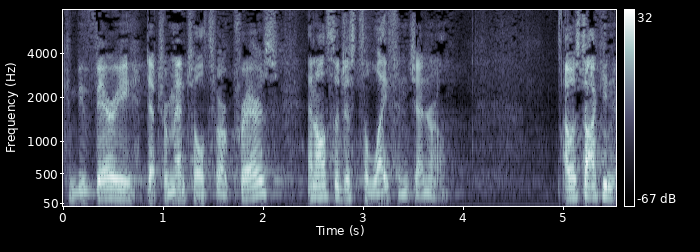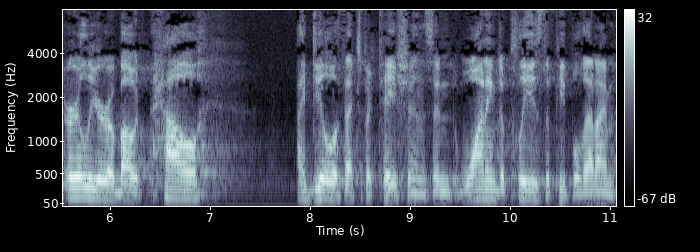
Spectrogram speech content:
can be very detrimental to our prayers and also just to life in general. I was talking earlier about how I deal with expectations and wanting to please the people that I'm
